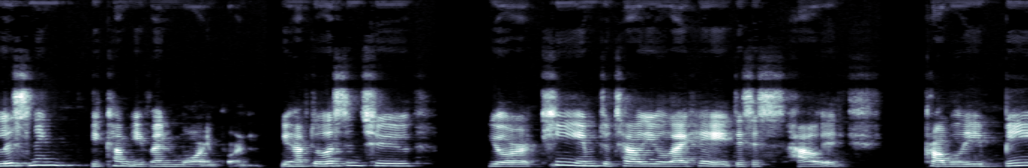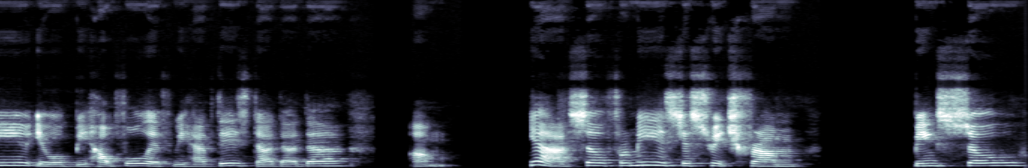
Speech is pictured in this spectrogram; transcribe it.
listening become even more important. You have to listen to your team to tell you like, hey, this is how it probably be. It will be helpful if we have this, da da da. Um, yeah. So for me, it's just switch from being so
